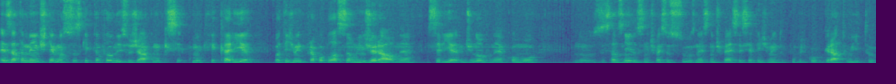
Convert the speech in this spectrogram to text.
Exatamente, tem algumas pessoas que estão falando isso já. Como que, se, como que ficaria o atendimento para a população em geral, né? Seria, de novo, né, como nos Estados Unidos, se não tivesse o SUS, né, se não tivesse esse atendimento público gratuito,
